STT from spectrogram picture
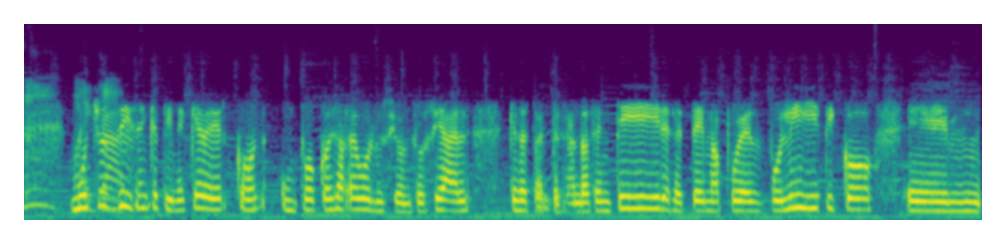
Muchos dicen que tiene que ver con un poco esa revolución social que se está empezando a sentir, ese tema pues político, eh,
